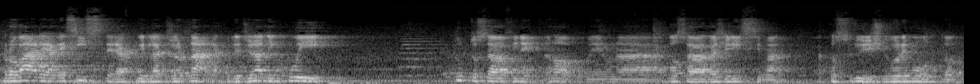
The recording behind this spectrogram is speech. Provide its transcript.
provare a resistere a quella giornata, a quelle giornate in cui tutto stava finendo, no? come una cosa facilissima, a costruire ci vuole molto,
